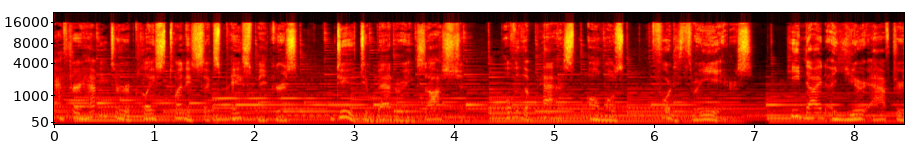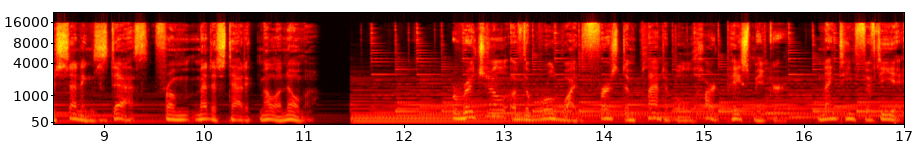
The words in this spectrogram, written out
after having to replace 26 pacemakers due to battery exhaustion over the past almost 43 years. He died a year after Senning's death from metastatic melanoma. Original of the worldwide first implantable heart pacemaker, 1958.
